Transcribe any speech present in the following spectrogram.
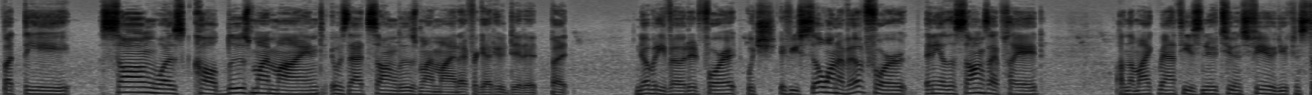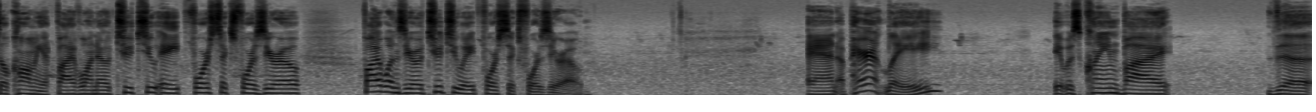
But the song was called Lose My Mind. It was that song, Lose My Mind. I forget who did it, but nobody voted for it. Which, if you still want to vote for any of the songs I played, on the Mike Matthews New Tunes feud, you can still call me at 510 228 4640. 510 228 4640. And apparently, it was claimed by the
